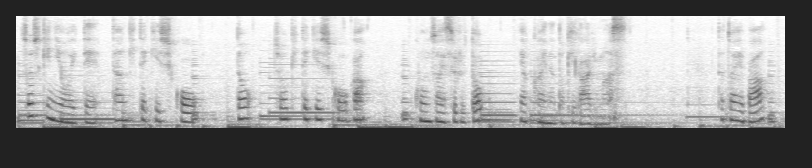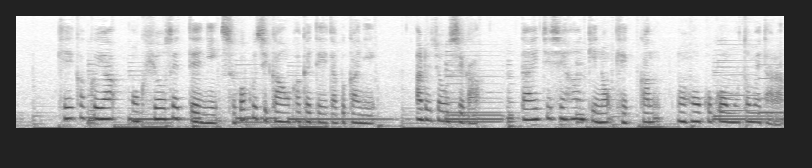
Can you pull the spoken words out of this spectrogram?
組織において短期的思考と長期的思考が混在すると厄介な時があります。例えば計画や目標設定にすごく時間をかけていた部下にある上司が第一四半期の結果の報告を求めたら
